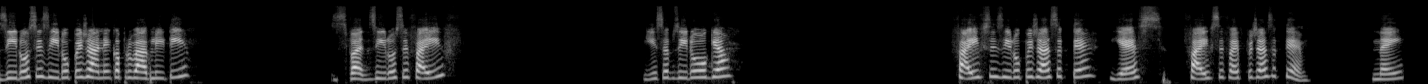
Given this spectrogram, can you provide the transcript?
ज़ीरो से ज़ीरो पे जाने का प्रोबेबिलिटी ज़ीरो से फाइव, ये सब ज़ीरो हो गया। फाइव से ज़ीरो पे जा सकते हैं? यस फाइव से फाइव पे जा सकते हैं? नहीं?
